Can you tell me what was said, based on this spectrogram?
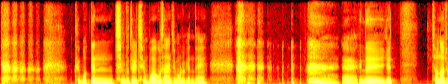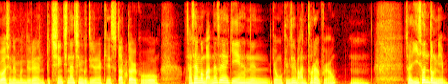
그 못된 친구들 지금 뭐 하고 사는지 모르겠네. 예, 네, 근데 이게 전화 좋아하시는 분들은 또 친, 친한 친구들이랑 이렇게 수다 떨고 자세한 건 만나서 얘기하는 경우 굉장히 많더라고요. 음. 자, 이선덕님.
